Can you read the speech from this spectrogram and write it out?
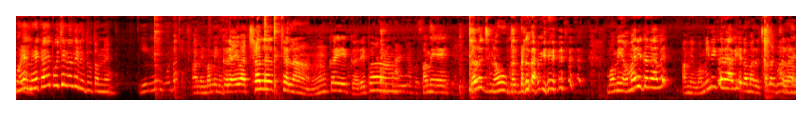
મેં મેં કઈ પૂછી નથી લીધું તમને? એમ નહીં બોલે. અમે મમ્મી ઘરે આવ્યા છલક છલાણ. હું કઈ ઘરે પણ? અમે દરરોજ નવું ઘર બદલાવીએ મમ્મી અમારી ઘરે આવે? અમે મમ્મીની ઘરે આવીએ એટલે અમારું છલક છલાણ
